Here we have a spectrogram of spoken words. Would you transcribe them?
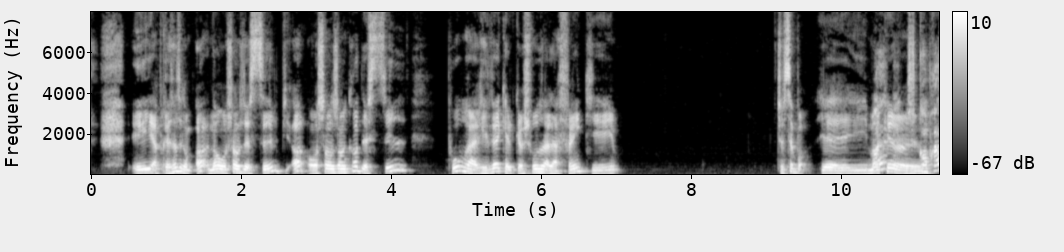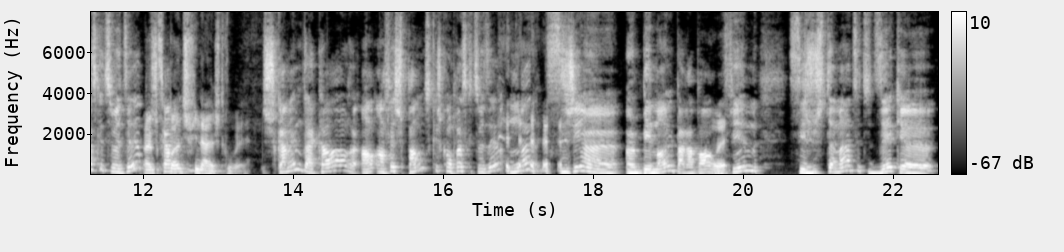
et après ça, c'est comme, ah, non, on change de style. Puis, ah, on change encore de style pour arriver à quelque chose à la fin qui est je sais pas. Il, manquait un. Je comprends ce que tu veux dire. Un petit punch final, je trouvais. Je suis quand même d'accord. En, fait, je pense que je comprends ce que tu veux dire. Moi, si j'ai un, un, bémol par rapport au film, c'est justement, tu disais que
